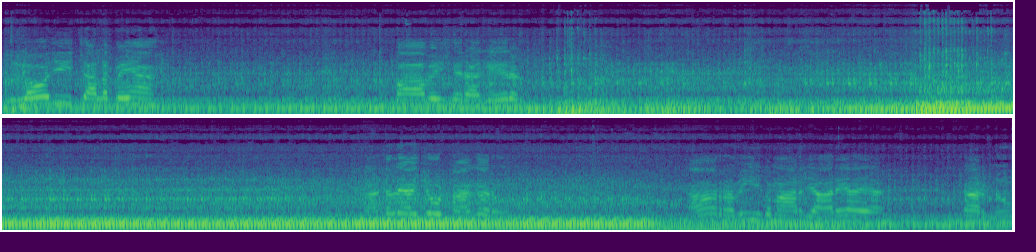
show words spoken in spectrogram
ਲੋ ਜੀ, ਚੱਲ ਪਏ ਆ ਪਾਵੇ ਸ਼ੇਰਾ ਗੇਰ ਕੱਢ ਲਿਆ ਝੋਟਾ ਘਰੋਂ। ਆਹ ਰਵੀ ਕੁਮਾਰ ਜਾ ਰਿਹਾ ਆ ਘਰ ਨੂੰ।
